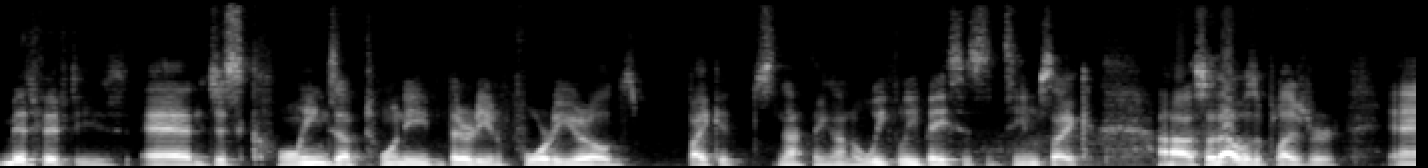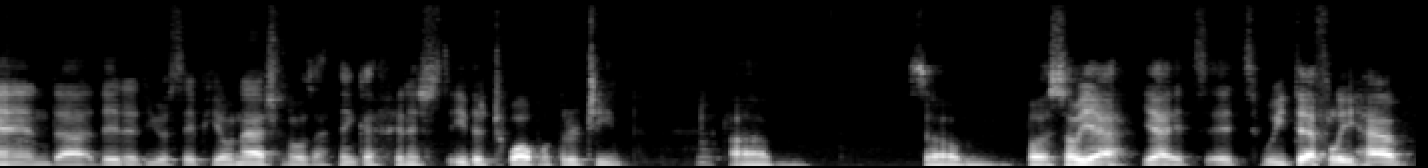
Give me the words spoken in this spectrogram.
mid 50s, and just cleans up 20, 30, and 40 year olds like it's nothing on a weekly basis, it seems like. Uh, so that was a pleasure. And uh, then at USAPL Nationals, I think I finished either 12th or 13th. Okay. Um, so, but so yeah, yeah, it's it's we definitely have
